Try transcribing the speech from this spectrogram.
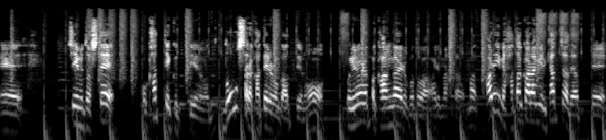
えーチームとしてこう勝っていくっていうのはどうしたら勝てるのかっていうのをいろいろやっぱ考えることはありました。まあ、ある意味、旗から見るキャッチャーであって、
